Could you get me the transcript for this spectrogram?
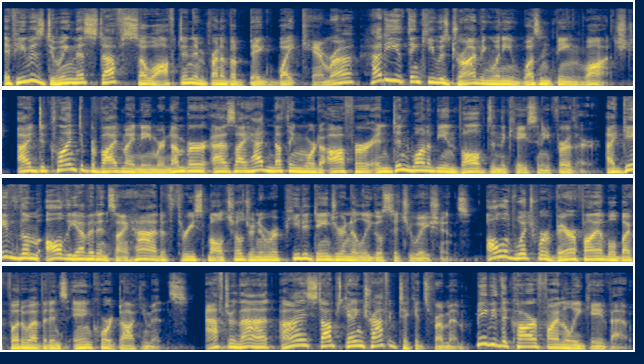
If he was doing this stuff so often in front of a big white camera, how do you think he was driving when he wasn't being watched? I declined to provide my name or number as I had nothing more to offer and didn't want to be involved in the case any further. I gave them all the evidence I had of three small children in repeated danger in illegal situations, all of which were verifiable by photo evidence and court documents. After that, I stopped getting traffic tickets from him. Maybe the car finally gave out.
